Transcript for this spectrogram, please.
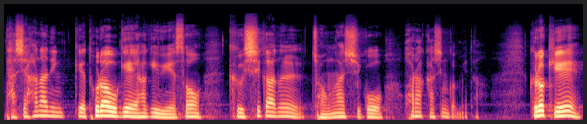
다시 하나님께 돌아오게 하기 위해서 그 시간을 정하시고 허락하신 겁니다. 그렇기에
